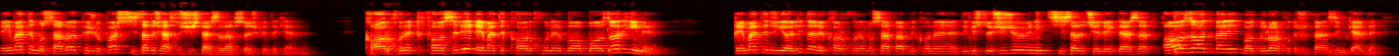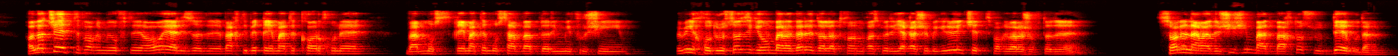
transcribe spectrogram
قیمت مصوب پژو پاش 366 درصد افزایش پیدا کرده. کارخونه فاصله قیمت کارخونه با بازار اینه. قیمت ریالی داره کارخونه مصوب می‌کنه. 206 رو ببینید 341 درصد آزاد ولی با دلار خودش رو تنظیم کرده. حالا چه اتفاقی میفته آقای علیزاده وقتی به قیمت کارخونه و قیمت مصوب داریم میفروشیم ببین خودروسازی که اون برادر عدالت خان می‌خواست بره یقشو بگیره این چه اتفاقی براش افتاده. سال 96 این بدبختا سودده بودن.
